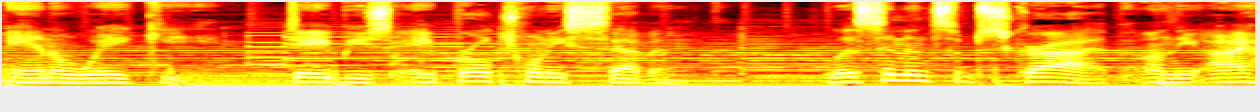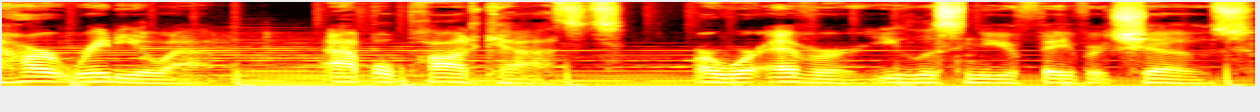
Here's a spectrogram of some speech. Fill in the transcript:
Anneewakee debuts April 27th. Listen and subscribe on the iHeartRadio app, Apple Podcasts, or wherever you listen to your favorite shows.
